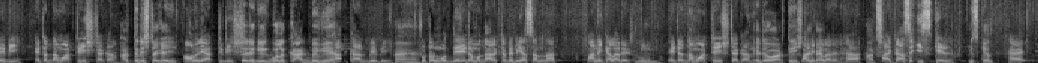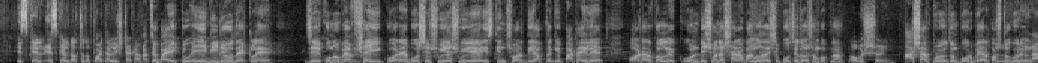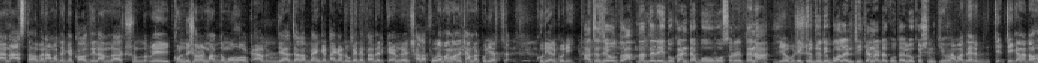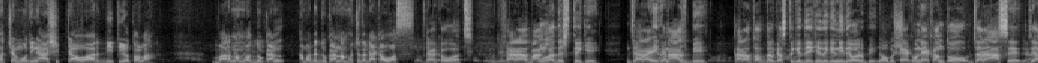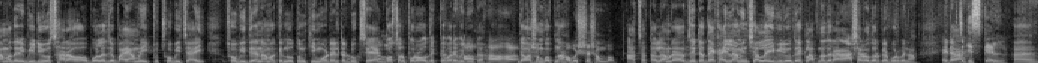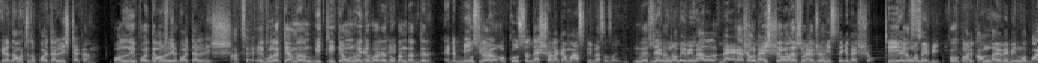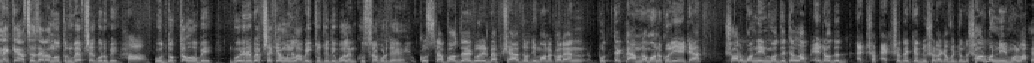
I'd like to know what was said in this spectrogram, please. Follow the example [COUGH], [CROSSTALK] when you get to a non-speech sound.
বেবি। এটার দাম আটত্রিশ টাকা। আটত্রিশ টাকায় অনলি আটত্রিশ। এটা কি বলে বেবি হ্যাঁ? বেবি। হ্যাঁ, হ্যাঁ। ছোটর মধ্যে। এটার মধ্যে আরেকটা বেবি আছে আপনার পানি কালারের। এটার দাম টাকা। এটাও পানি কালারের হ্যাঁ। আচ্ছা। আছে স্কেল। স্কেল। হ্যাঁ স্কেল স্কেলটা হচ্ছে তো পঁয়তাল্লিশ টাকা। আচ্ছা ভাই একটু এই ভিডিও দেখলে যে কোনো ব্যবসায়ী ঘরে বসে শুয়ে শুয়ে স্ক্রিনশট দিয়ে আপনাকে পাঠাইলে অর্ডার করলে কন্ডিশনে সারা বাংলাদেশে পৌঁছে দেওয়া সম্ভব না? অবশ্যই। আসার প্রয়োজন পড়বে আর কষ্ট করে। না না আসতে হবে না। আমাদেরকে কল দিলে আমরা সুন্দর এই কন্ডিশনের মাধ্যমে হোক আর যা- যারা ব্যাংকে টাকা ঢুকে দেয় তাদেরকে আমরা সারা পুরো বাংলাদেশে আমরা কুরিয়ার কুরিয়ার করি। আচ্ছা যেহেতু আপনাদের এই দোকানটা বহু বছরের তাই না? জি, অবশ্যই। একটু যদি বলেন ঠিকানাটা কোথায় লোকেশন কি হবে? আমাদের ঠি- ঠিকানাটা হচ্ছে মদিনা আশিক টাওয়ার দ্বিতীয় তলা। বারো নম্বর দোকান আমাদের দোকান নাম হচ্ছে ঢাকা ওয়াস ঢাকা সারা বাংলাদেশ থেকে যারা এখানে আসবে তারা তো আপনার কাছ থেকে দেখে দেখে নিতে পারবে। এখন একান্ত যারা আছে যে আমাদের এই ভিডিও ছাড়াও বলে যে ভাই আমরা একটু ছবি চাই ছবি দেন আমাকে নতুন কি মডেলটা ঢুকছে। এক বছর পরেও দেখতে পারে ভিডিওটা। হ্যাঁ, হ্যাঁ। দেওয়া সম্ভব না? অবশ্যই সম্ভব। আচ্ছা তাহলে আমরা যেটা দেখাইলাম ইনশাল্লাহ এই ভিডিও দেখলে আপনাদের আর আসারও দরকার পড়বে না। এটা এটা? স্কেল হ্যাঁ। এটার দাম হচ্ছে তো পঁয়তাল্লিশ টাকা। অনলি পঁয়তাল্লিশ অনলি পঁয়তাল্লিশ আচ্ছা এগুলা কেমন বিক্রি কেমন হইতে পারে দোকানদারদের? এটা বিক্রি খুচরা? দেড়শো টাকা মাসলি বেচা যায়। যে কোনো বেবি মাল 120 থেকে 150 টাকা। বিশ থেকে দেড়শো। ঠিক যে কোনো বেবি মানে কম দামি বেবির মধ্যে। অনেকে আছে যারা নতুন ব্যবসা করবে। হ্যাঁ। উদ্যোক্তা হবে। গরির ব্যবসা কেমন লাভ? একটু যদি বলেন খুচরা পর্যায়ে। খুচরা পর্যায়ে গরিব ব্যবসা যদি মনে করেন প্রত্যেকটা আমরা মনে করি এটা সর্বনিম্ন যেটা লাভ এটা ওদের একশো একশো থেকে দুশো টাকা পর্যন্ত। সর্বনিম্ন লাভ।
